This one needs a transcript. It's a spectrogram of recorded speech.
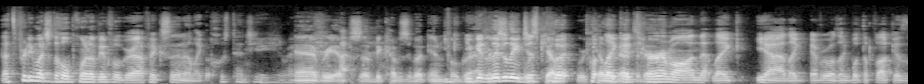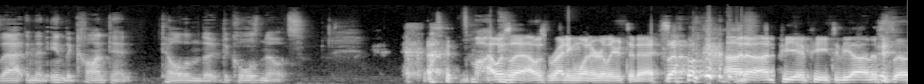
that's pretty much the whole point of infographics. And I'm like, potentiation. Right? Every episode I, becomes about infographics. You, you could literally just put put like a term on that, like, yeah, like everyone's like, what the fuck is that? And then in the content, tell them the the Coles notes. I was uh, I was writing one earlier today, so on uh, on PAP to be honest. So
